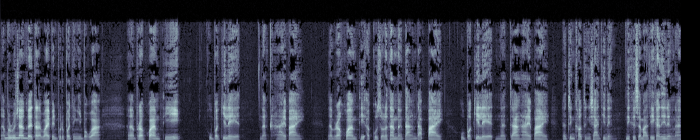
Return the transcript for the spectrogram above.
นะพระพุทธเจ้าเคยตรัสไว้เป็นพุทธพจน์อย่างนี้บอกว่า เพราะความที่อุปกิเลสนะหายไปนะเพราะความที่อกุศลธรรมต่างๆ ดับไป อุปกิเลสนะจางหายไปนะจึงเข้าถึงฌานที่หนึ่งนี่คือสมาธิขั้นที่หนึ่งนะ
